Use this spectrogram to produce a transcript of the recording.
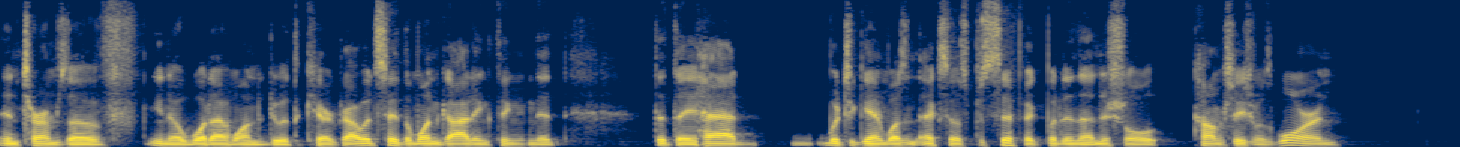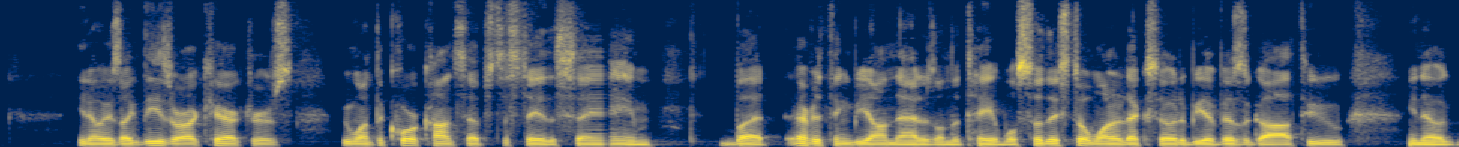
in terms of you know what I wanted to do with the character. I would say the one guiding thing that that they had, which again wasn't X-O specific, but in that initial conversation with Warren you know, he's like, these are our characters. We want the core concepts to stay the same, but everything beyond that is on the table. So they still wanted X-O to be a Visigoth who, you know,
